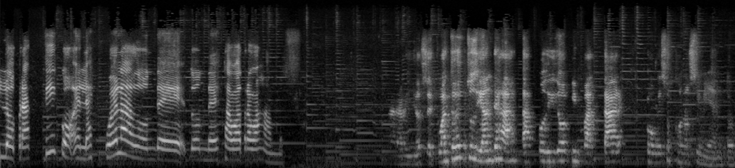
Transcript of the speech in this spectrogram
lo practico en la escuela donde, donde estaba trabajando. Maravilloso. ¿Cuántos estudiantes has, has podido impactar con esos conocimientos?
